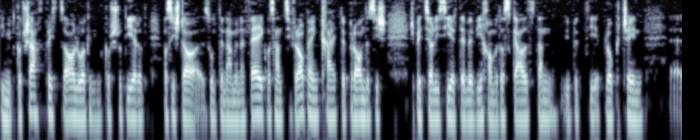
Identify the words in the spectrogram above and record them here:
die müssen Geschäftsberichte anschauen, die müssen studieren, was ist da das Unternehmen fähig, was haben sie für Abhängigkeiten. Jemand anderes ist spezialisiert, eben, wie kann man das Geld dann über die Blockchain äh,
